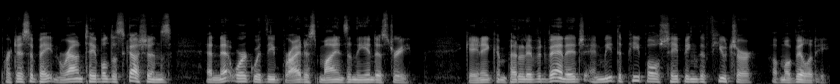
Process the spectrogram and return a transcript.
participate in roundtable discussions, and network with the brightest minds in the industry. Gain a competitive advantage and meet the people shaping the future of mobility.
